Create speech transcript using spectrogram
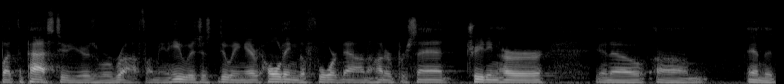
But the past two years were rough. I mean, he was just doing holding the fort down 100%, treating her, you know, um, and the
